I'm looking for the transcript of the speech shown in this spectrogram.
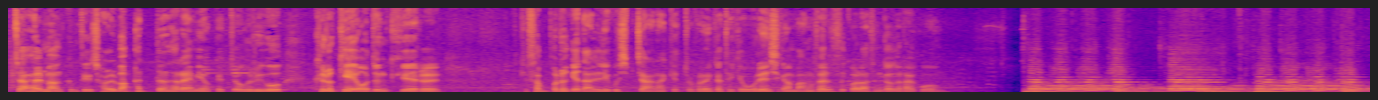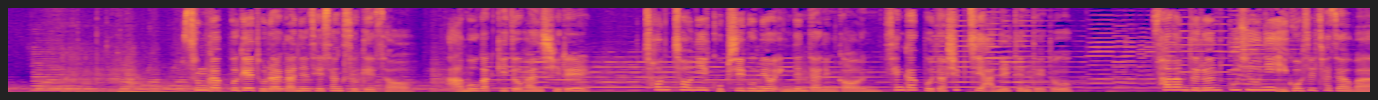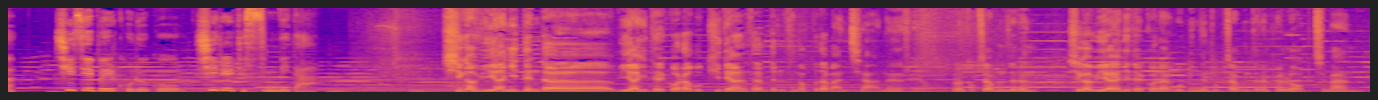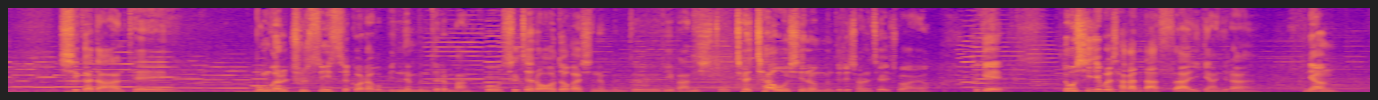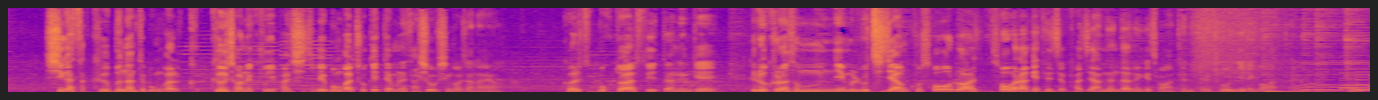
투자할 만큼 되게 절박했던 사람이었겠죠. 그리고 그렇게 얻은 기회를 섣부르게 날리고 싶지 않았겠죠. 그러니까 되게 오랜 시간 망설였을 거라 생각을 하고. 숨가쁘게 돌아가는 세상 속에서 암호 같기도 한 시를 천천히 곱씹으며 읽는다는 건 생각보다 쉽지 않을 텐데도 사람들은 꾸준히 이곳을 찾아와 시집을 고르고 시를 듣습니다. 시가 위안이 된다, 위안이 될 거라고 기대하는 사람들은 생각보다 많지 않으세요. 그런 독자분들은 시가 위안이 될 거라고 믿는 독자분들은 별로 없지만 시가 나한테 뭔가를 줄 수 있을 거라고 믿는 분들은 많고 실제로 얻어 가시는 분들이 많으시죠. 제 차 오시는 분들이 저는 제일 좋아요. 그게 또 시집을 사간다 아싸 이게 아니라 그냥 시가 그분한테 뭔가를 그 전에 구입한 시집이 뭔가를 줬기 때문에 다시 오신 거잖아요. 그걸 목도할 수 있다는 게 그리고 그런 손님을 놓치지 않고 소홀하, 소홀하게 대접하지 않는다는 게 저한테는 되게 좋은 일인 것 같아요.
